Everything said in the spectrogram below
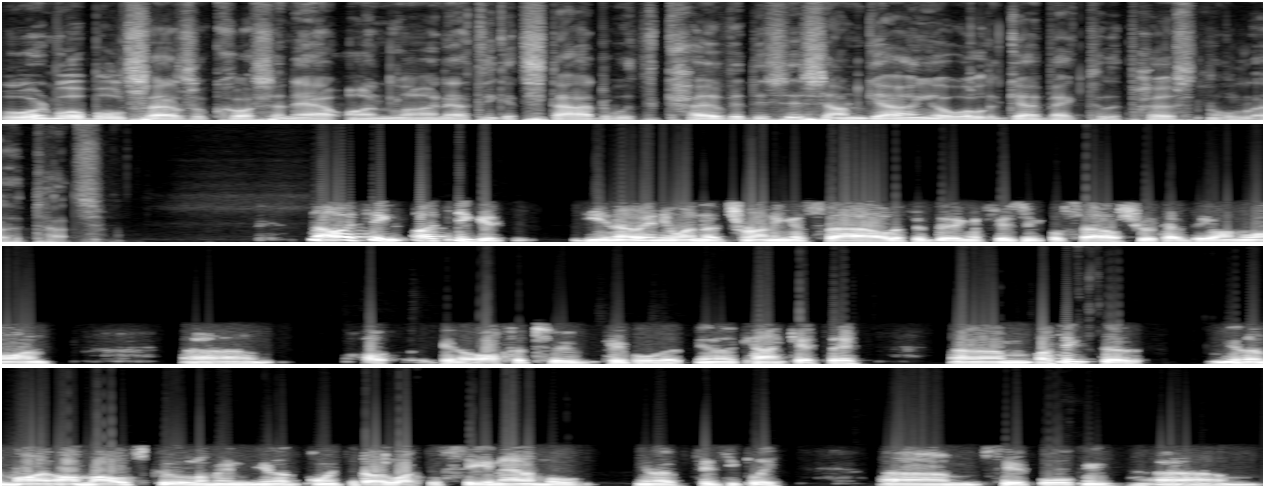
More and more bull sales, of course, are now online. I think it started with COVID. Is this ongoing, or will it go back to the personal uh, touch? No, I think I think it. You know, anyone that's running a sale, if they're doing a physical sale, should have the online um, you know, offer to people that you know can't get there. Um, I think that you know, my I'm old school. I mean, you know, the point that I like to see an animal, you know, physically, um, see it walking, um,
